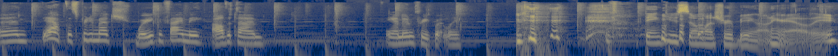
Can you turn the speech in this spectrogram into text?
And yeah, that's pretty much where you can find me all the time and infrequently. Thank you so much for being on here, Allie.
